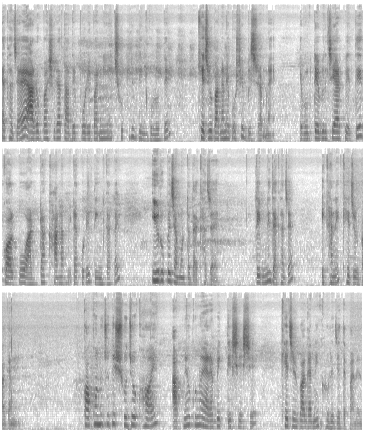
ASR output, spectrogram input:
দেখা যায়, আরববাসীরা তাদের পরিবার নিয়ে ছুটির দিনগুলোতে খেজুর বাগানে বসে বিশ্রাম নেয় এবং টেবিল চেয়ার পেতে গল্প, আড্ডা খানা পিটা করে দিন কাটায়। ইউরোপে যেমনটা দেখা যায়, তেমনি দেখা যায় এখানে খেজুর বাগানে। কখনো যদি সুযোগ হয়, আপনিও কোনো অ্যারাবিক দেশে এসে খেজুর বাগানে ঘুরে যেতে পারেন।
